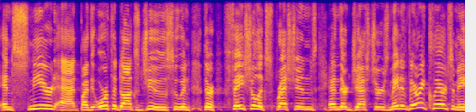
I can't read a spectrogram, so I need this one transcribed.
and sneered at by the Orthodox Jews who, in their facial expressions and their gestures, made it very clear to me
